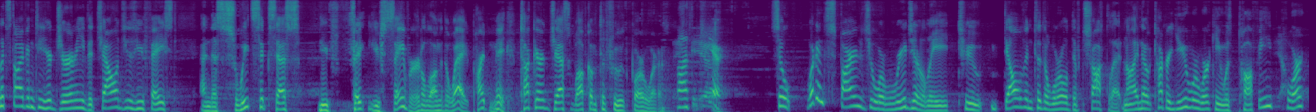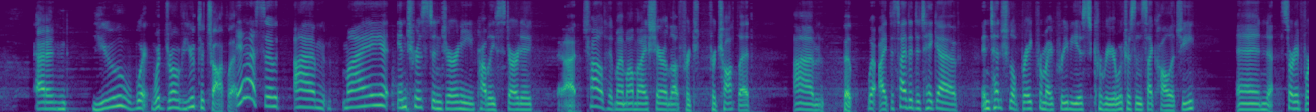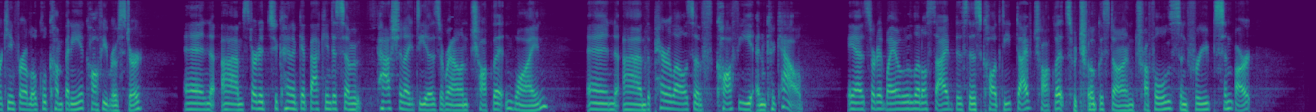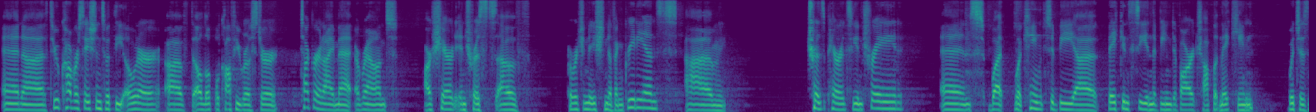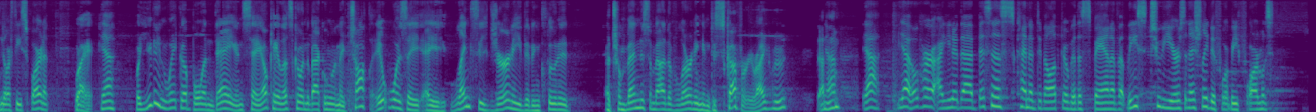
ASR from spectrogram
Let's dive into your journey, the challenges you faced, and the sweet success you fa- you savored along the way. Pardon me. Tucker, Jess, welcome to Food Forward. Welcome here. So, what inspired you originally to delve into the world of chocolate? Now, I know, Tucker, you were working with toffee before, and you, what, what drove you to chocolate? Yeah, so um, my interest and journey probably started at childhood. My mom and I share a love for, for chocolate. Um, but well, I decided to take a intentional break from my previous career, which was in psychology, and started working for a local company, a coffee roaster and um, started to kind of get back into some passion ideas around chocolate and wine and um, the parallels of coffee and cacao. And started my own little side business called Deep Dive Chocolates, which focused on truffles and fruits and bark. And uh, through conversations with the owner of a local coffee roaster, Tucker and I met around our shared interests of origination of ingredients, um, transparency in trade, and what what came to be a vacancy in the Bean to Bar chocolate making, which is Northeast Florida. Right. Yeah. But you didn't wake up one day and say, okay, let's go in the back room and make chocolate. It was a, a lengthy journey that included a tremendous amount of learning and discovery, right? Yeah. Yeah. Yeah. Over, uh, you know, the business kind of developed over the span of at least two years initially before we formed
